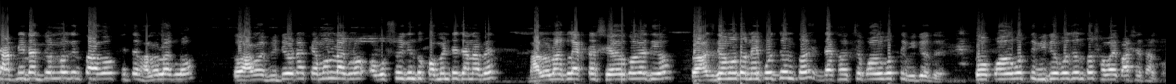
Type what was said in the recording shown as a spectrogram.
চাটনিটার জন্য কিন্তু আরও খেতে ভালো লাগল। তো আমার ভিডিওটা কেমন লাগল, অবশ্যই কিন্তু কমেন্টে জানাবে। ভালো লাগলে একটা শেয়ার করে দিও। তো আজকের মতন এই পর্যন্তই, দেখা হচ্ছে পরবর্তী ভিডিওতে। তো পরবর্তী ভিডিও পর্যন্ত সবাই পাশে থাকো।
